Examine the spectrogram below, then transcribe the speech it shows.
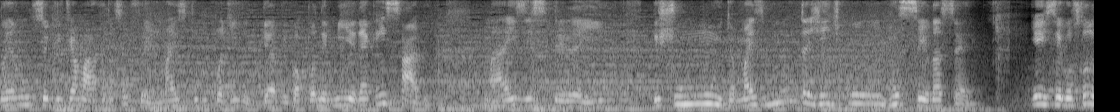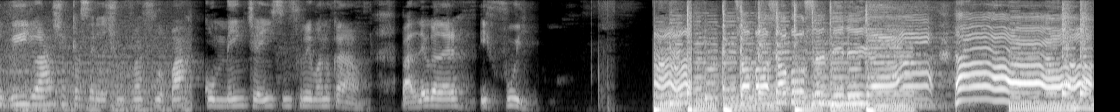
né? Eu não sei o que, que a Marvel tá sofrendo, mas tudo pode ter a ver com a pandemia, né? Quem sabe? Mas esse trailer aí deixou muita, mas muita gente com receio da série. E aí, você gostou do vídeo? Acha que a série da Chuva vai flopar? Comente aí, se inscreva no canal. Valeu, galera, e fui! Só basta você me ligar. Ah,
